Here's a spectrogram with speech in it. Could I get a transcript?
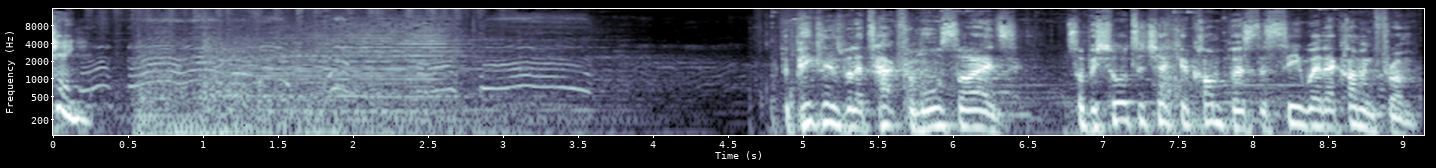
Approaching! The piglins will attack from all sides, so be sure to check your compass to see where they're coming from.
